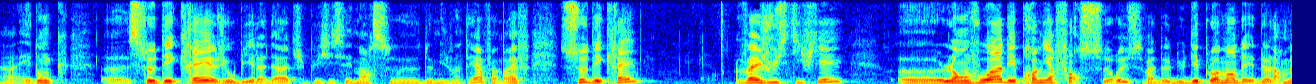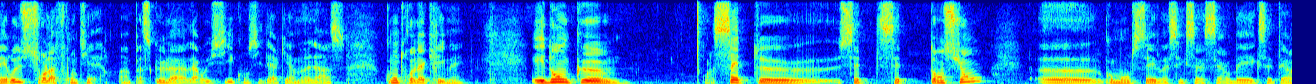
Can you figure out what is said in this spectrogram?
Hein, et donc, euh, ce décret, j'ai oublié la date, je ne sais plus si c'est mars 2021, enfin bref, ce décret va justifier l'envoi des premières forces russes, enfin du déploiement de l'armée russe sur la frontière, hein, parce que la, Russie considère qu'il y a menace contre la Crimée. Et donc, cette, cette, cette tension euh, comme on le sait, va s'exacerber, etc.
